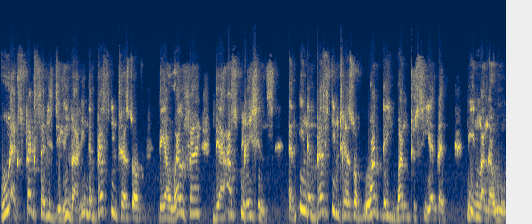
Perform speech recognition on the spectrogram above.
who expect service delivery in the best interest of their welfare, their aspirations, and in the best interest of what they want to see happen in Mangaung,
